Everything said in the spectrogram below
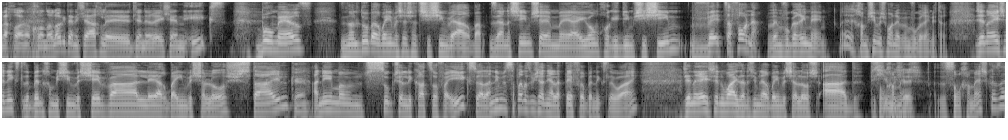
נכון, כרונולוגית אני שייך ל Generation X, בומרס נולדו ב-46 עד 64 זה אנשים שהם אה, היום חוגגים 60 וצפונה ומבוגרים מהם אה, 58 ומבוגרים יותר. Generation X זה בין 57 ל-43 style כן. אני סוג של לקראת סוף ה-X אני מספר לעצמי שאני על התפר בין X ל-Y. Generation Y זה אנשים ל-43 עד 25 96. זה 25 כזה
